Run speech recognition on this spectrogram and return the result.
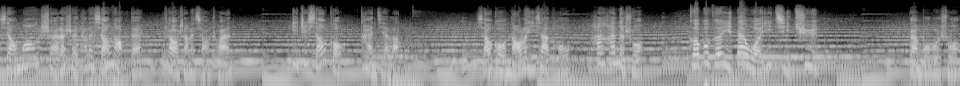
小猫甩了甩它的小脑袋，跳上了小船。一只小狗。看见了，小狗挠了一下头，憨憨地说：“可不可以带我一起去？”甘伯伯说：“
